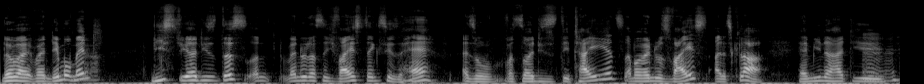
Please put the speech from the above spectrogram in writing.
Ne, weil, weil in dem Moment Ja. liest du ja dieses das und wenn du das nicht weißt, denkst du dir so, hä? Also, was soll dieses Detail jetzt? Aber wenn du es weißt, alles klar. Hermine hat die, Mhm.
